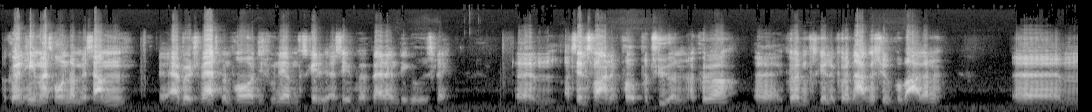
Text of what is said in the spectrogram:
og køre en hel masse runder med samme average watt, men prøve at disponere dem forskelligt og se, hvordan det kan udslag. Øhm, og tilsvarende på, på tyren og køre, øh, køre den forskelligt, køre den aggressivt på bakkerne. Øhm,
